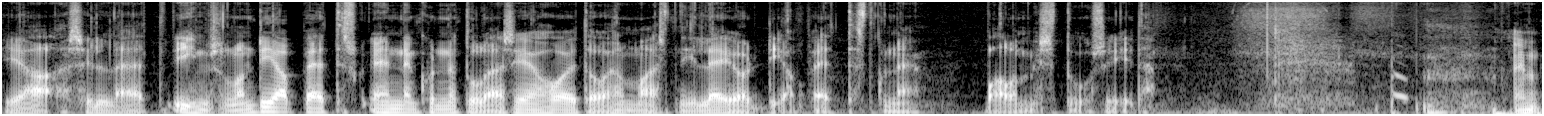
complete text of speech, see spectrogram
Ja sillä, että ihmisillä on diabetes ennen kuin ne tulee siihen hoito-ohjelmaan, niillä ei ole diabeettista, kun ne valmistuu siitä. En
